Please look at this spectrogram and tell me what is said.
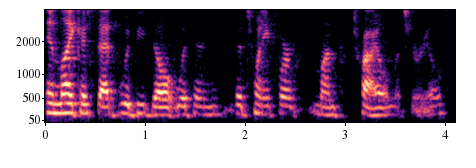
And like I said, would be built within the 24 month trial materials.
